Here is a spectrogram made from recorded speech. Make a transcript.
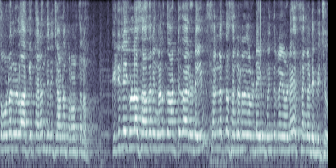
സോണലുകളാക്കി തരംതിരിച്ചാണ് പ്രവർത്തനം. കിറ്റിലേക്കുള്ള സാധനങ്ങൾ നാട്ടുകാരുടെയും സന്നദ്ധ സംഘടനകളുടെയും പിന്തുണയോടെ സംഘടിപ്പിച്ചു.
